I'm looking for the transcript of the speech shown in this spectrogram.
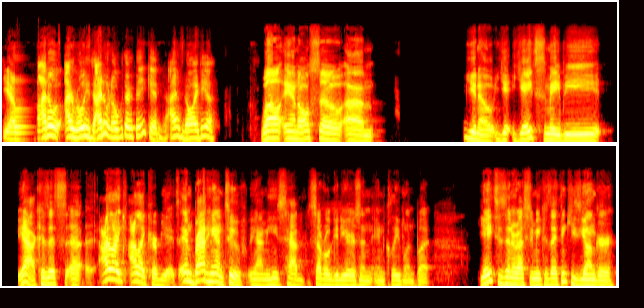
You know, I don't, I really, I don't know what they're thinking. I have no idea. Well, and also, um, you know, y- Yates maybe, yeah, because it's, uh, I like, I like Kirby Yates and Brad Hand too. Yeah, I mean, he's had several good years in in Cleveland, but Yates is interesting to me because I think he's younger.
